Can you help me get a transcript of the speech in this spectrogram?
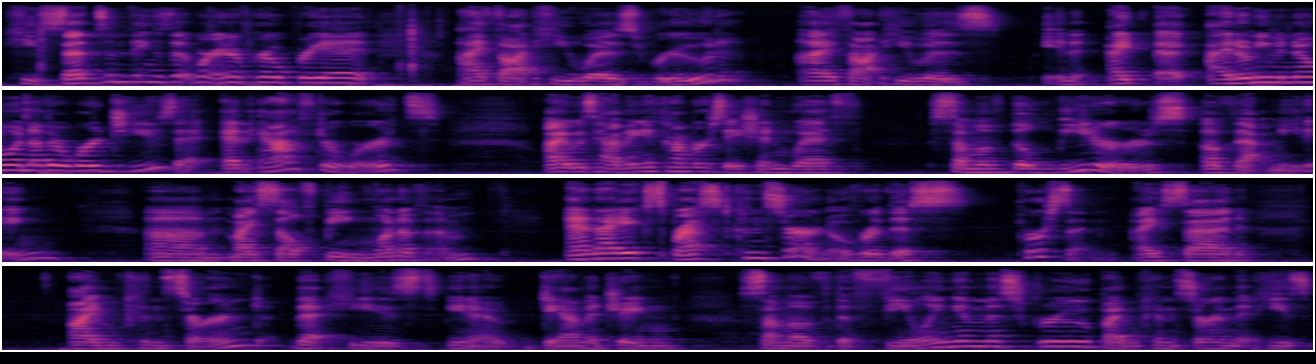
He said some things that were inappropriate. I thought he was rude. I thought he was in I I don't even know another word to use it. And afterwards, I was having a conversation with some of the leaders of that meeting, um, myself being one of them, and I expressed concern over this person. I said, I'm concerned that he's, you know, damaging some of the feeling in this group. I'm concerned that he's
